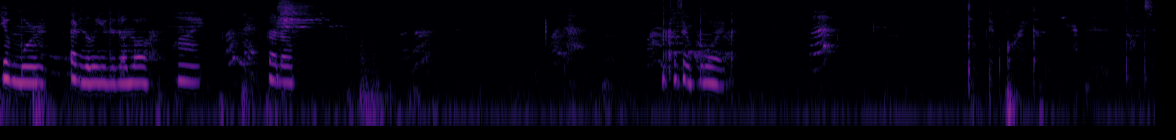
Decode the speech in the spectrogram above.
You have more. I've deleted them all. Why? I know. Because they're boring. Don't, if Corey comes in here, don't say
